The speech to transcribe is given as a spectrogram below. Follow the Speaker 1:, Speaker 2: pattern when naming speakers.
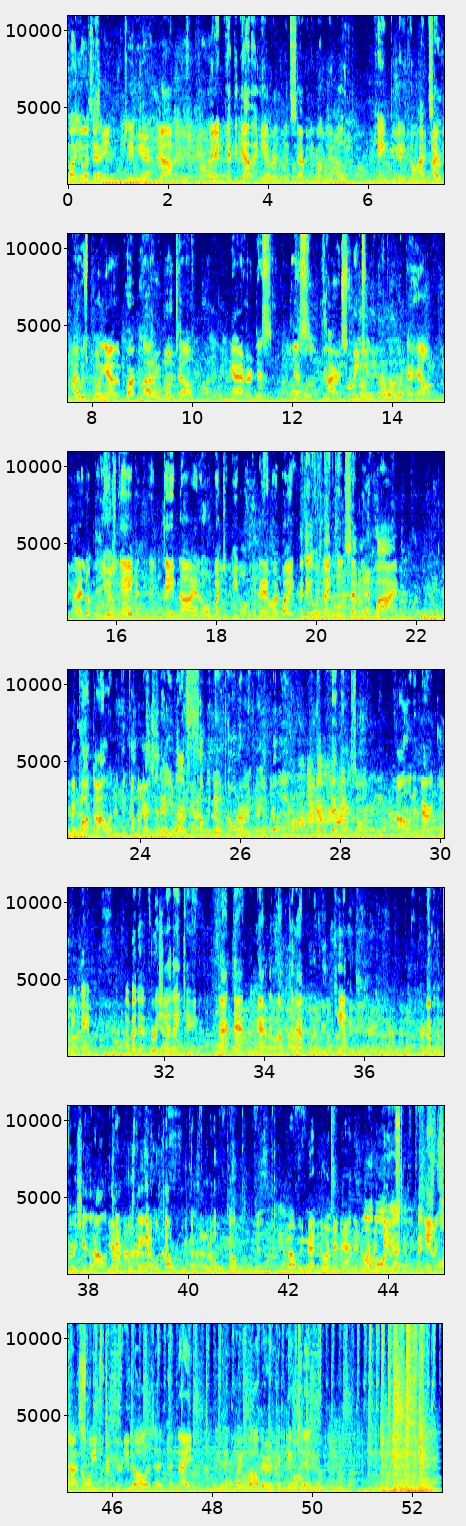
Speaker 1: was it?
Speaker 2: Same, same here.
Speaker 1: Yeah. We didn't get together here in, in 70, but we both came to Daytona.
Speaker 2: I, I, I was pulling out of the parking lot of a motel, and I heard this this tire screeching. I thought, what the hell? And I looked, and here's Dave and, Dave and Dave Nye and a whole bunch of people looking at my bike.
Speaker 1: I think it was 1975. I talked Alan into coming. I said, "Hey, you guys should come to Daytona. Really, you never been there." So Barry Cooney came. Remember the first year they came? Back then, at the, up to that point, we were camping. Remember the first year that Alan
Speaker 3: Yeah.
Speaker 1: came? Of course, they got a hotel room. We couldn't afford a whole hotel room. We just camped.
Speaker 2: Well, we met Norman then, and Norman
Speaker 1: Oh, oh,
Speaker 2: gave
Speaker 1: yeah,
Speaker 2: us
Speaker 1: then we met
Speaker 2: gave us uh,
Speaker 1: Norman.
Speaker 2: suites for thirty dollars a, a night. We did quite well there at the King's Inn.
